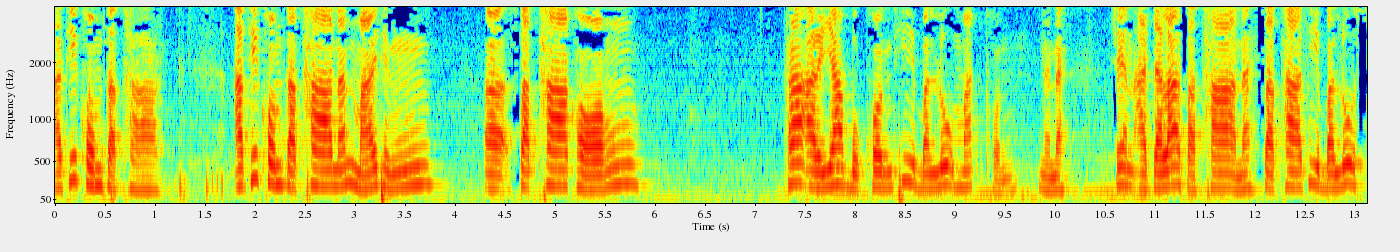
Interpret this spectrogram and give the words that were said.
อธิคมศรัทธา อธิคมศรัทธานั้นหมายถึงศรัทธาของพระอริยบุคคลที่บรรลุมรรคผลเนี่ยนะ เช่นอาจละศรัทธานะศรัทธาที่บรรลุโส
